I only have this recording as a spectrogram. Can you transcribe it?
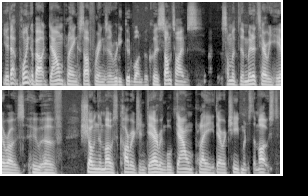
Yeah, that point about downplaying suffering is a really good one because sometimes some of the military heroes who have shown the most courage and daring will downplay their achievements the most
